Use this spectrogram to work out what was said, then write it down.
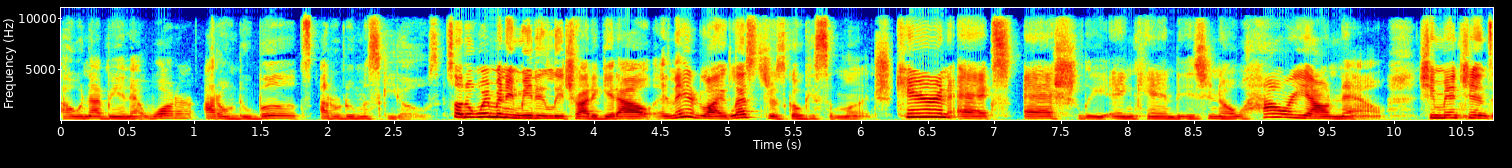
I would not be in that water. I don't do bugs. I don't do mosquitoes. So the women immediately try to get out and they're like, let's just go get some lunch. Karen asks Ashley and Candiace, you know, how are y'all now? She mentions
